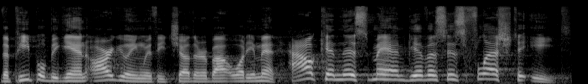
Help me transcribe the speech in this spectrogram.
The people began arguing with each other about what he meant. How can this man give us his flesh to eat?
